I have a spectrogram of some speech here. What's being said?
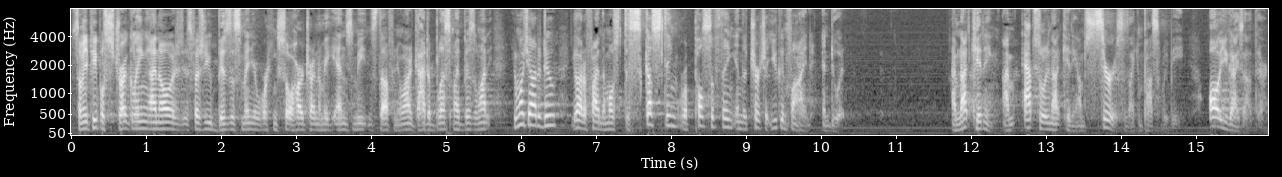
So many people struggling, I know, especially you businessmen, you're working so hard trying to make ends meet and stuff, and you want God to bless my business. You know what you ought to do? You ought to find the most disgusting, repulsive thing in the church that you can find and do it. I'm not kidding. I'm absolutely not kidding. I'm serious as I can possibly be. All you guys out there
